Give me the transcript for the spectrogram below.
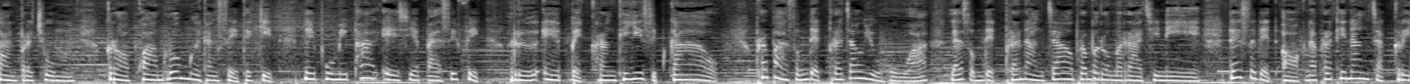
การประชุม กรอบความร่วมมือทางเศรษฐกิจ ในภูมิภาคเอเชียแปซิฟิก หรือเอเปกครั้งที่ 29 พระบาทสมเด็จพระเจ้าอยู่หัว และสมเด็จพระนางเจ้าพระบรมราชินี ได้เสด็จออกณพระที่นั่งจักรี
